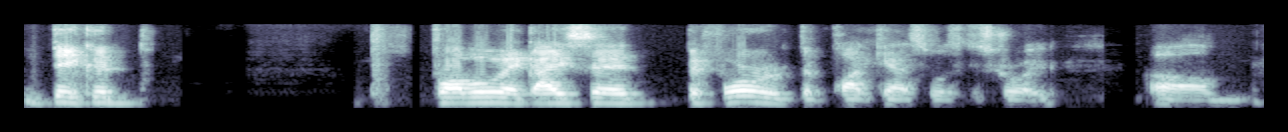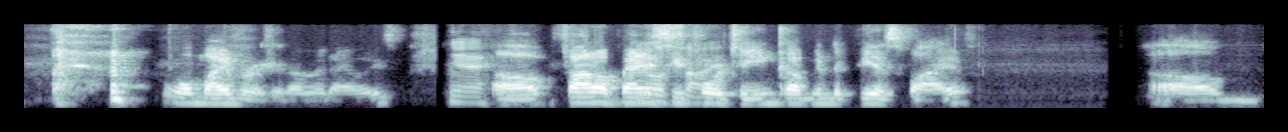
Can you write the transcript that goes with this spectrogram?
they could probably, like I said before the podcast was destroyed, um, well, my version of it at least. Yeah. Uh, Final Fantasy side. 14 coming to PS5. Um,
